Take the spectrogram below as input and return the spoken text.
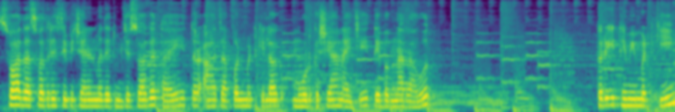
स्वाद आस्वाद रेसिपी चॅनलमध्ये तुमचे स्वागत आहे. तर आज आपण मटकीला मोड कसे आणायचे ते बघणार आहोत. तर इथे मी मटकी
